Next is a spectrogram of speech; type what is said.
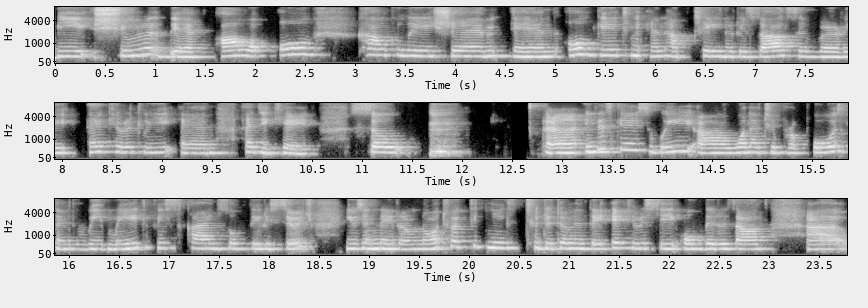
be sure that our all calculation and all getting and obtain results are very accurately and adequate. So Uh, in this case, we uh, wanted to propose and we made these kinds of the research using neural network techniques to determine the accuracy of the results uh,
